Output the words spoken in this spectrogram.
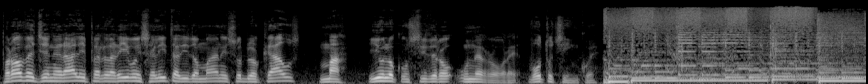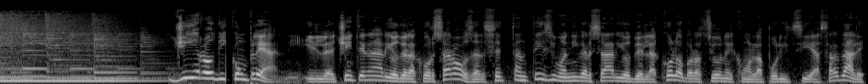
Prove generali per l'arrivo in salita di domani sul blockhouse? Ma io lo considero un errore. Voto 5. Giro di compleanni, il centenario della Corsa Rosa, il settantesimo anniversario della collaborazione con la Polizia Stradale.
